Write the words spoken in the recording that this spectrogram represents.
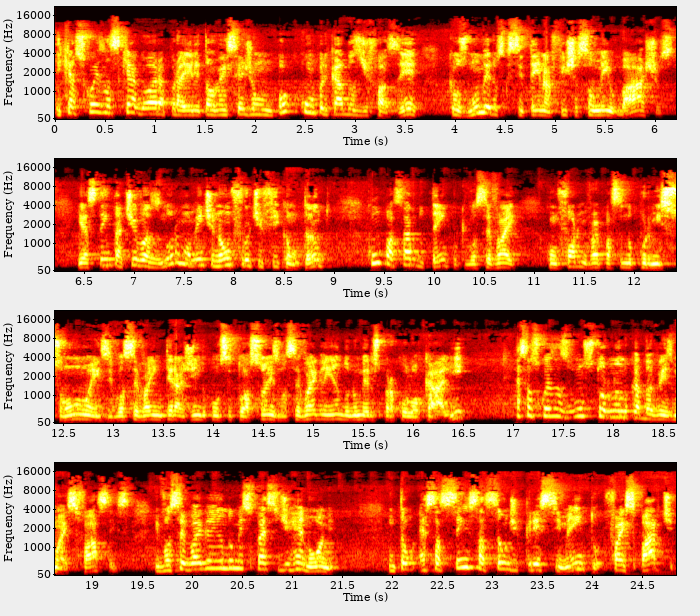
e que as coisas que agora para ele talvez sejam um pouco complicadas de fazer, porque os números que se tem na ficha são meio baixos e as tentativas normalmente não frutificam tanto, com o passar do tempo que você vai, conforme vai passando por missões e você vai interagindo com situações, você vai ganhando números para colocar ali, essas coisas vão se tornando cada vez mais fáceis e você vai ganhando uma espécie de renome. Então, essa sensação de crescimento faz parte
